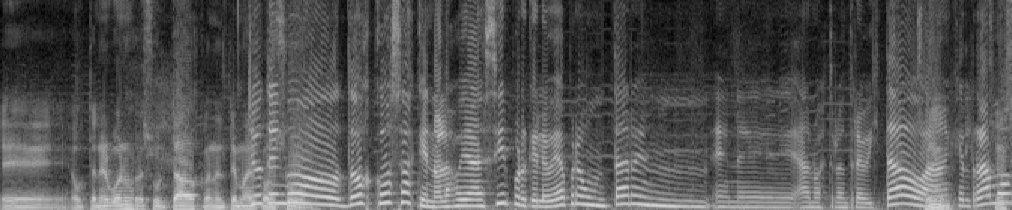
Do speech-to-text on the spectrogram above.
eh, obtener buenos resultados con el tema Yo del consumo. Yo tengo dos cosas que no las voy a decir porque le voy a preguntar en, eh, a nuestro entrevistado, a Ángel Ramos,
